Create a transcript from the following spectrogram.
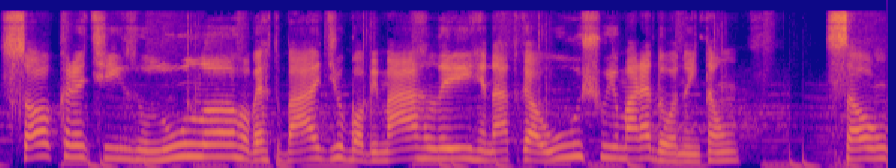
Sócrates, o Lula, Roberto Baggio, Bob Marley, Renato Gaúcho e o Maradona. Então, são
